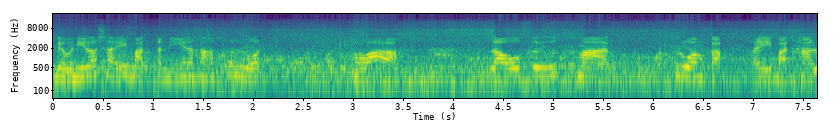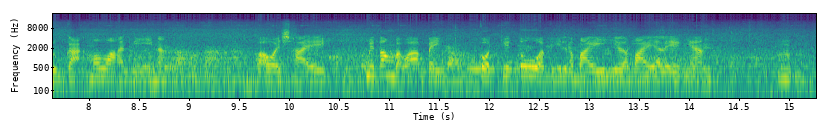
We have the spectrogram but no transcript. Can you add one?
เดี๋ยววันนี้เราใช้บัตรอันนี้นะคะ ขึ้นรถ เพราะว่าเราซื้อมารวมกับไอ้บัตรฮารุกะเมื่อวานนี้นะก็เอาไว้ใช้ไม่ต้องแบบว่าไปกดที่ตู้แบบทีละใบทีละใบอะไรอย่างเงี้ย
